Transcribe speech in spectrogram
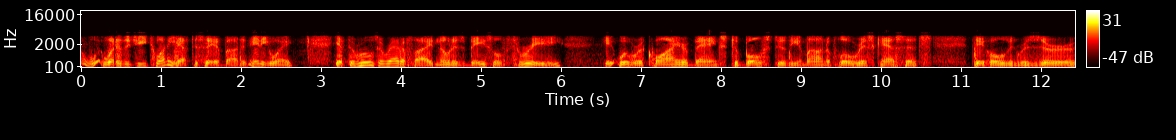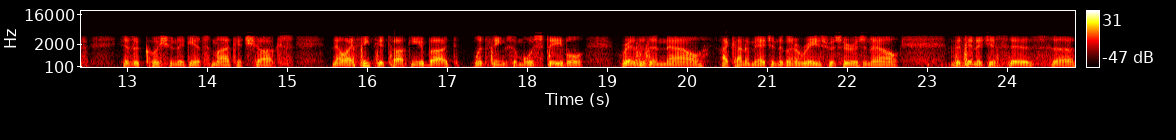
what does the G20 have to say about it anyway? If the rules are ratified, known as Basel III, it will require banks to bolster the amount of low risk assets they hold in reserve as a cushion against market shocks Now, I think they're talking about when things are more stable rather than now. I can't imagine they're going to raise reserves now. But then it just says uh,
